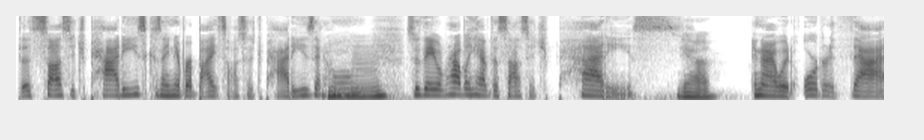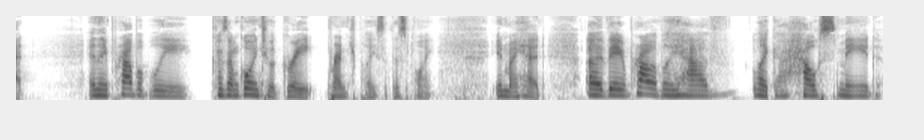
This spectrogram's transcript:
the sausage patties because I never buy sausage patties at home. Mhm. So they would probably have the sausage patties Yeah. and I would order that. And they probably, because I'm going to a great brunch place at this point in my head, uh, they probably have like a house made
